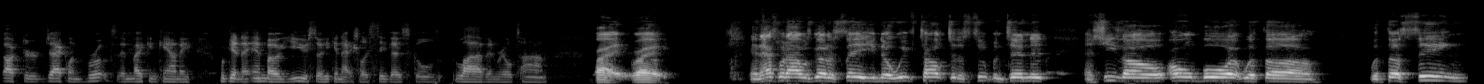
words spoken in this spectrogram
Dr. Jacqueline Brooks in Macon County. We're getting an MOU so he can actually see those schools live in real time. Right, right. And that's what I was gonna say. You know, we've talked to the superintendent, and she's all on board with uh with us seeing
